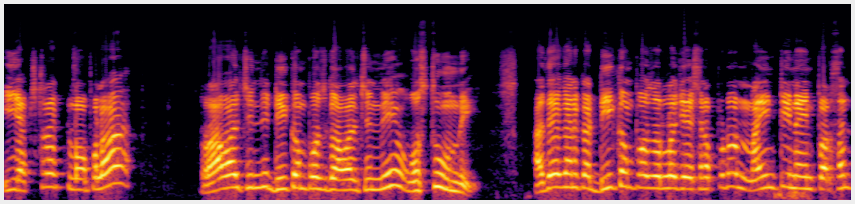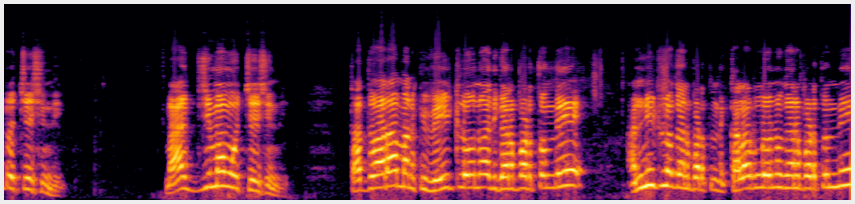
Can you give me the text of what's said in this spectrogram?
ఈ ఎక్స్ట్రాక్ట్ లోపల రావాల్సింది డీకంపోజ్ కావాల్సింది వస్తూ ఉంది. అదే కనుక డీకంపోజర్లో చేసినప్పుడు నైంటీ నైన్ పర్సెంట్ వచ్చేసింది. మ్యాక్సిమం వచ్చేసింది. తద్వారా మనకి వెయిట్లోనూ అది కనపడుతుంది అన్నిట్లో కనపడుతుంది కలర్లోనూ కనపడుతుంది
